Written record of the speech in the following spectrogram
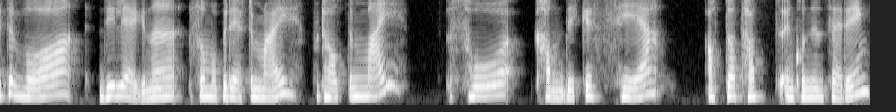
Etter hva de legene som opererte meg, fortalte meg, så kan de ikke se at du har tatt en kondensering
